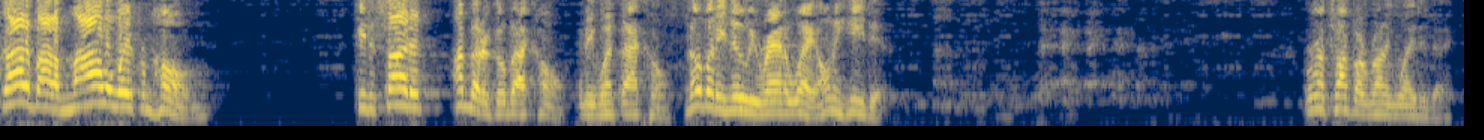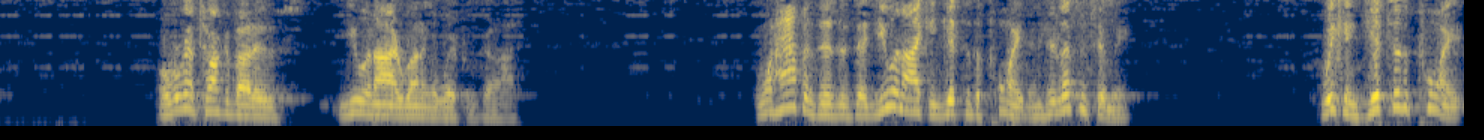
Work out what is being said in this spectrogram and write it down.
got about a mile away from home, he decided, I better go back home. And he went back home. Nobody knew he ran away. Only he did. We're going to talk about running away today. What we're going to talk about is you and I running away from God. And what happens is, is that you and I can get to the point, and here, listen to me. We can get to the point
